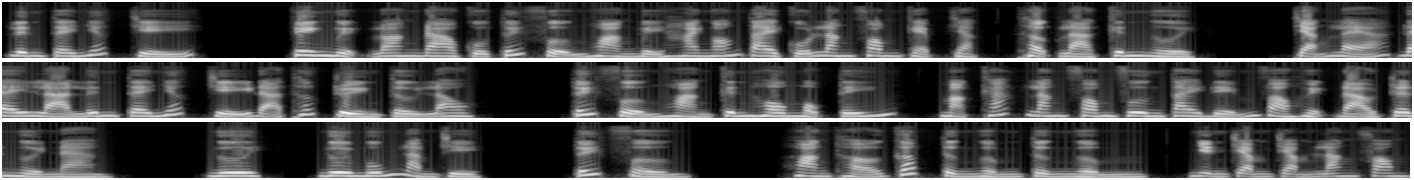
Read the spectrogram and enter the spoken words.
Linh tê nhất chỉ. Viên nguyệt loan đao của tuyết phượng hoàng bị hai ngón tay của lăng phong kẹp chặt, thật là kinh người. Chẳng lẽ đây là linh tê nhất chỉ đã thất truyền từ lâu? Tuyết phượng hoàng kinh hô một tiếng, mặt khác lăng phong vươn tay điểm vào huyệt đạo trên người nàng. Ngươi, ngươi muốn làm gì? Tuyết phượng. Hoàng thở gấp từng ngụm từng ngụm, nhìn chầm chầm lăng phong,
